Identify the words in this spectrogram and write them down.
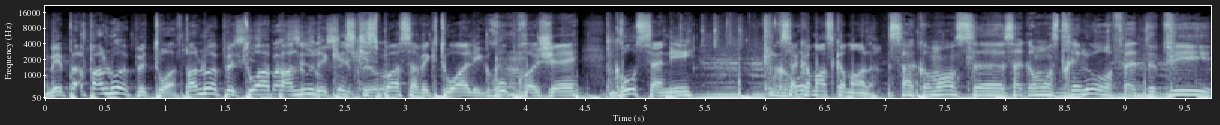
Mais pa- parle-nous un peu de toi. Parle-nous un peu de Qu'est-ce qui toi. se passe Parle-nous de qu'est-ce qui se passe avec toi, les gros projets, grosse année. Ça commence comment là? ça commence, euh, ça commence très lourd en fait. Depuis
